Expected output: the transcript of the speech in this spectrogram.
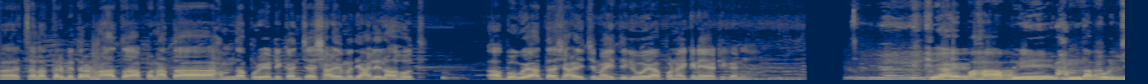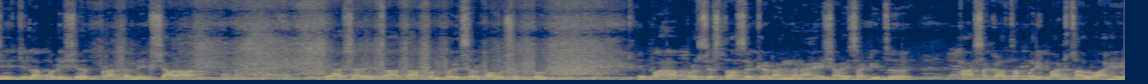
चला तर मित्रांनो आता आपण आता हमदापूर या ठिकाणच्या शाळेमध्ये आलेलो आहोत. बघूया आता शाळेची माहिती घेऊया आपण आहे की नाही या ठिकाणी? हे आहे पहा आपली हमदापूरची जिल्हा परिषद प्राथमिक शाळा. या शाळेचा आता आपण परिसर पाहू शकतो. हे पहा प्रशस्त असं क्रीडांगण आहे शाळेसाठीचं. हा सकाळचा परिपाठ चालू आहे.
